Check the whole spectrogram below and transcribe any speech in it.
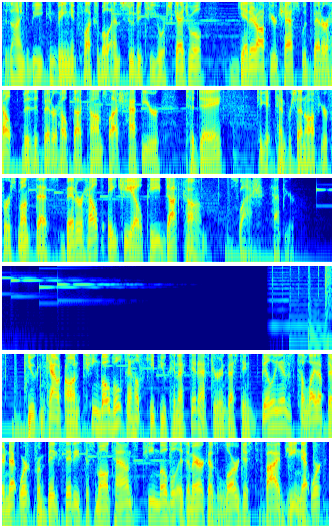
designed to be convenient, flexible, and suited to your schedule. Get it off your chest with BetterHelp. Visit betterhelp.com slash happier today to get 10% off your first month. That's betterhelp, H-E-L-P dot com slash happier. You can count on T-Mobile to help keep you connected after investing billions to light up their network from big cities to small towns. T-Mobile is America's largest 5G network –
